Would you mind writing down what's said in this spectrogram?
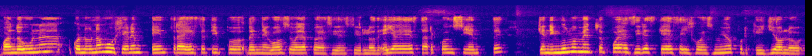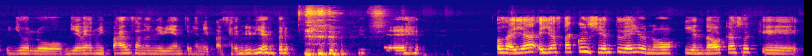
Cuando una, cuando una mujer entra a este tipo de negocio, vaya por así decirlo, ella debe estar consciente que en ningún momento puede decir es que ese hijo es mío porque yo lo, yo lo llevé en mi panza, no en mi vientre, en mi panza, en mi vientre. Eh, o sea, ella, ella está consciente de ello, ¿no? Y en dado caso que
